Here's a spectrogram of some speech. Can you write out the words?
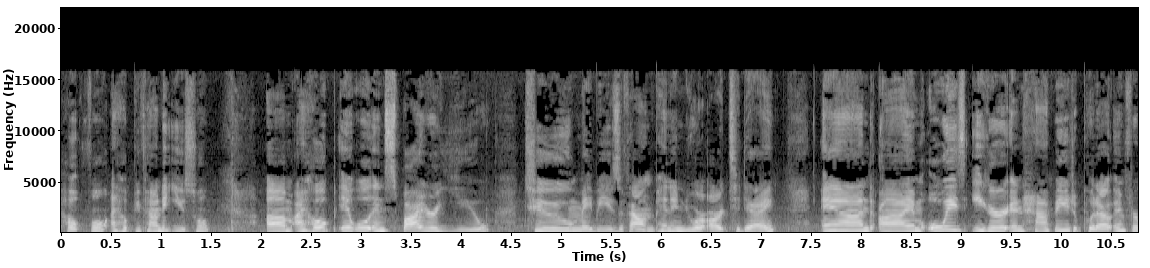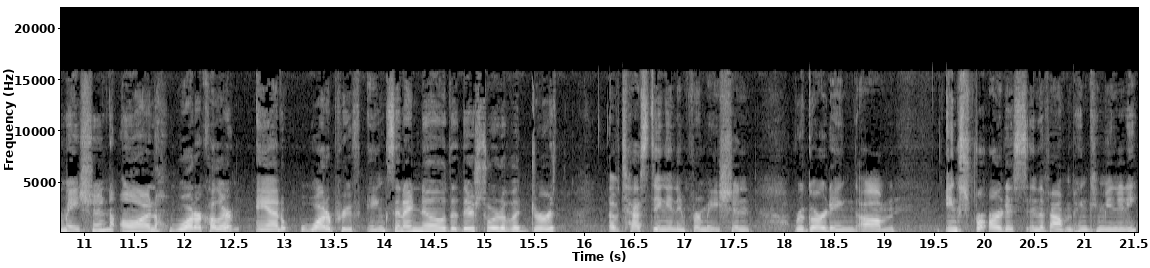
helpful. I hope you found it useful. Um, I hope it will inspire you to maybe use a fountain pen in your art today. And I'm always eager and happy to put out information on watercolor and waterproof inks. And I know that there's sort of a dearth of testing and information regarding um, inks for artists in the fountain pen community.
